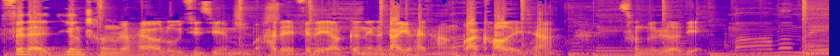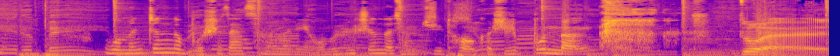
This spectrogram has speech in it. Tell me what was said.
非得硬撑着还要录一期节目，还得非得要跟那个大鱼海棠挂靠一下，蹭个热点。我们真的不是在蹭热点，我们是真的想剧透，可是不能。对。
